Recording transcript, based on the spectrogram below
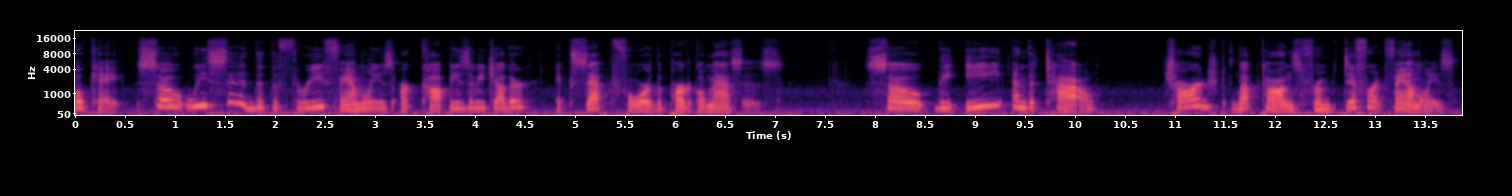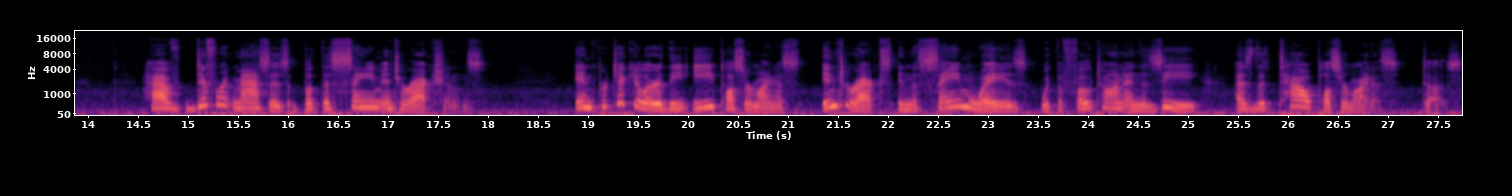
Okay, so we said that the three families are copies of each other except for the particle masses. So the E and the tau, charged leptons from different families, have different masses but the same interactions. In particular, the E plus or minus interacts in the same ways with the photon and the Z as the tau plus or minus does.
